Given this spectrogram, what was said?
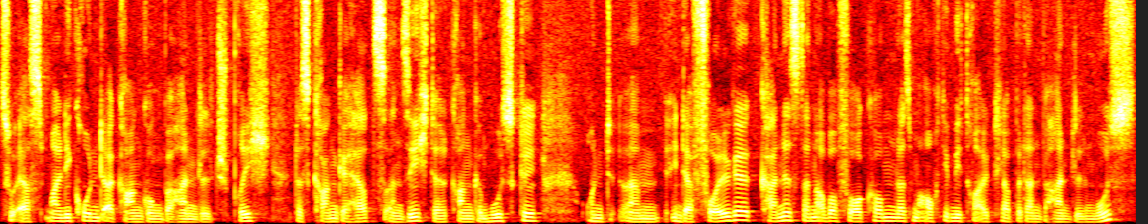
zuerst mal die Grunderkrankung behandelt, sprich das kranke Herz an sich, der kranke Muskel. Und ähm, in der Folge kann es dann aber vorkommen, dass man auch die Mitralklappe dann behandeln muss.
